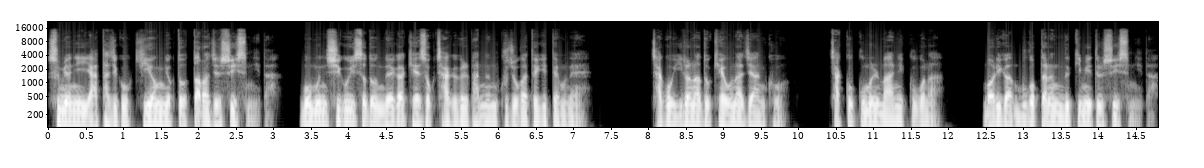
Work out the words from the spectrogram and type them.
수면이 얕아지고 기억력도 떨어질 수 있습니다. 몸은 쉬고 있어도 뇌가 계속 자극을 받는 구조가 되기 때문에 자고 일어나도 개운하지 않고 자꾸 꿈을 많이 꾸거나 머리가 무겁다는 느낌이 들 수 있습니다.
